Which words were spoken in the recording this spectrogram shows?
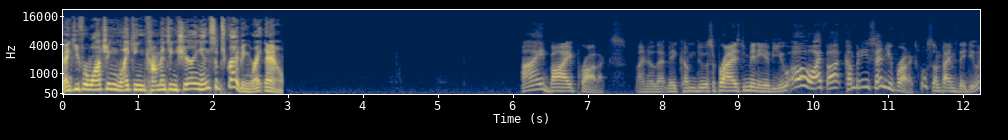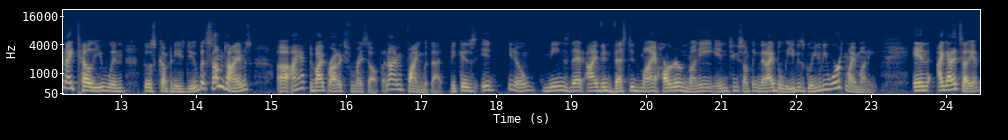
Thank you for watching, liking, commenting, sharing, and subscribing right now. I buy products. I know that may come to a surprise to many of you. Oh, I thought companies send you products. Well, sometimes they do, and I tell you when those companies do, but sometimes uh, I have to buy products for myself, and I'm fine with that because it, you know, means that I've invested my hard-earned money into something that I believe is going to be worth my money. And I got to tell you,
